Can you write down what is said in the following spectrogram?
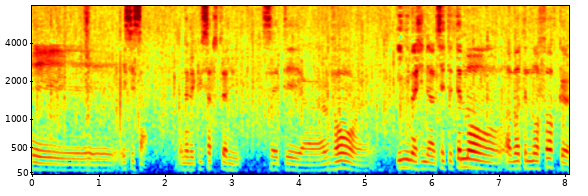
et, c'est ça. On a vécu ça toute la nuit. Ça a été un vent euh, inimaginable. C'était tellement un vent tellement fort que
